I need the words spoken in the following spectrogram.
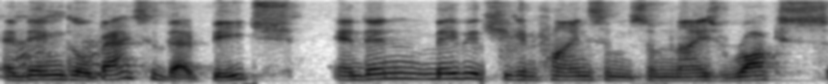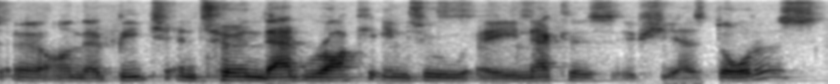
and then go back to that beach and then maybe she can find some some nice rocks uh, on that beach and turn that rock into a necklace if she has daughters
